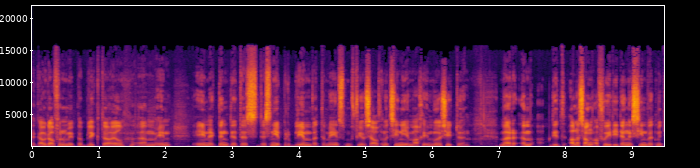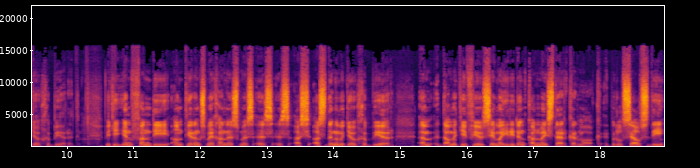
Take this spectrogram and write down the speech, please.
ek hou daarvan om die publiek te huil. Ehm um, en en ek dink dit is dis nie 'n probleem wat 'n mens vir jouself moet sien nie. Jy mag emosie toon. Maar ehm um, dit alles hang af hoe jy die dinge sien wat met jou gebeur het. Weet jy een van die hanteringsmeganismes is is as as dinge met jou gebeur, ehm um, dan moet jy vir jou sê maar hierdie ding kan my sterker maak. Ek bedoel selfs die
